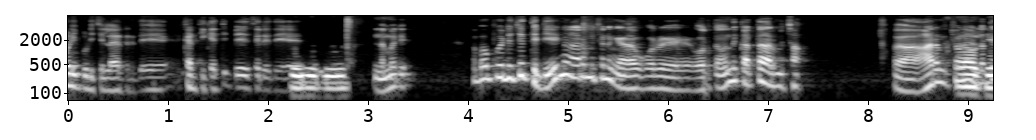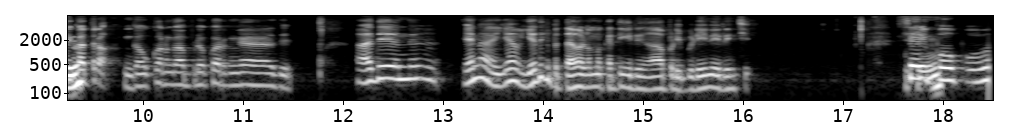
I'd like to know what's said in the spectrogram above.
ஓடி பிடிச்சி விளையாடுறது கத்தி கத்தி பேசுறது. இந்த மாதிரி. அப்ப போயிடுச்சு. திடீர்னு ஆரம்பிச்சானுங்க. ஒரு ஒருத்தன் வந்து கத்த ஆரம்பிச்சான். ஆரம்பிச்சோன்னே. எல்லாத்தையும் கத்துறான். இங்க உட்காருங்க அப்படி உட்காருங்க அது. அது வந்து ஏன்னா ஏன் எதுக்கு இப்ப தேவையில்லாம கத்திக்கிட்டுங்க அப்படி இப்படின்னு இருந்துச்சு. சரி. போ போக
